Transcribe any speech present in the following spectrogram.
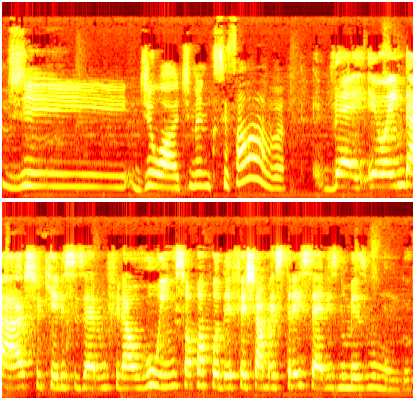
de de Watchmen que se falava. Véi, eu ainda acho que eles fizeram um final ruim só pra poder fechar mais três séries no mesmo mundo.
